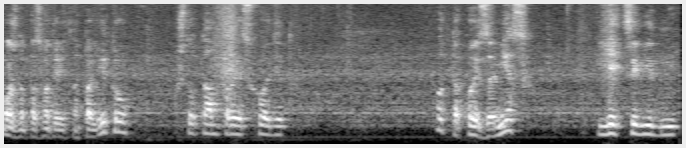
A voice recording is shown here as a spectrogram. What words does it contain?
Можно посмотреть на палитру, что там происходит. Вот такой замес яйцевидный.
